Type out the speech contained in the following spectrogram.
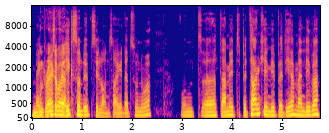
McGregor X und Y sage ich dazu nur. Und äh, damit bedanke ich mich bei dir, mein Lieber.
